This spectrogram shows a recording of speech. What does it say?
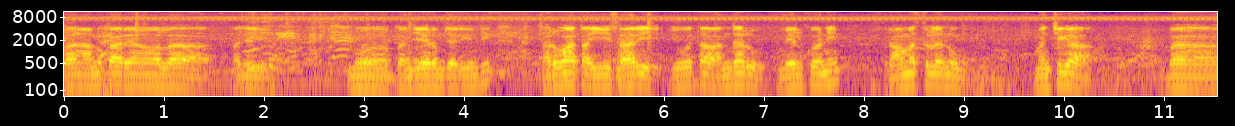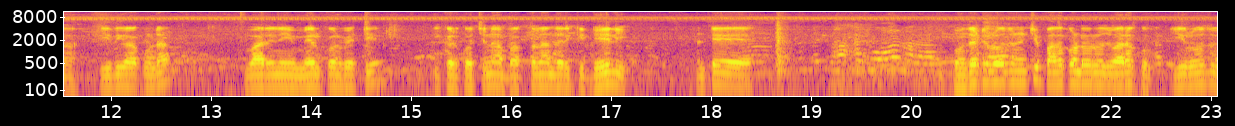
అనుకార్యం వల్ల అది బంద్ చేయడం జరిగింది. తర్వాత ఈసారి యువత అందరూ మేల్కొని గ్రామస్తులను మంచిగా ఇది కాకుండా వారిని మేల్కొని పెట్టి ఇక్కడికి వచ్చిన భక్తులందరికీ డైలీ అంటే మొదటి రోజు నుంచి పదకొండవ రోజు వరకు ఈరోజు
